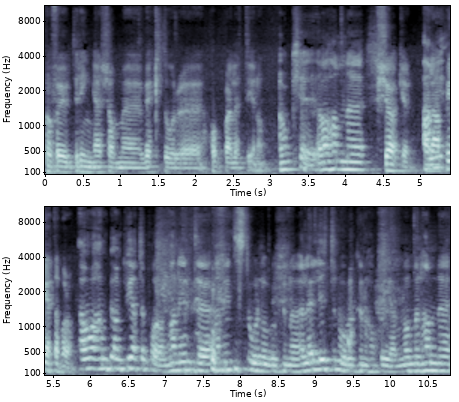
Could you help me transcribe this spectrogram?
puffar jag ut ringar som eh, Vektor eh, hoppar lätt igenom. Okej, ja han... Eh, Försöker. Eller han petar på dem. Ja, han, han petar på dem. Han är, inte, han är inte stor nog att kunna, eller lite nog att kunna hoppa igenom dem. Men han eh,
